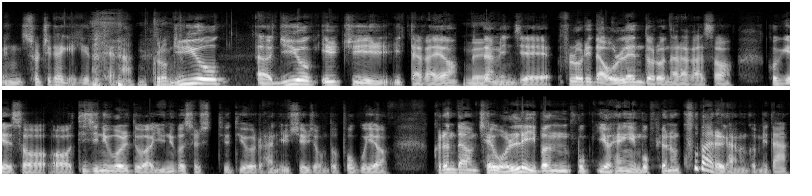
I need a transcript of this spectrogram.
음, 솔직하게 얘기해도 되나? 그럼 뉴욕 어, 뉴욕 일주일 있다가요. 네. 그다음에 이제 플로리다 올랜도로 날아가서 거기에서 어, 디즈니 월드와 유니버설 스튜디오를 한 일주일 정도 보고요. 그런 다음 제 원래 이번 목, 여행의 목표는 쿠바를 가는 겁니다.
